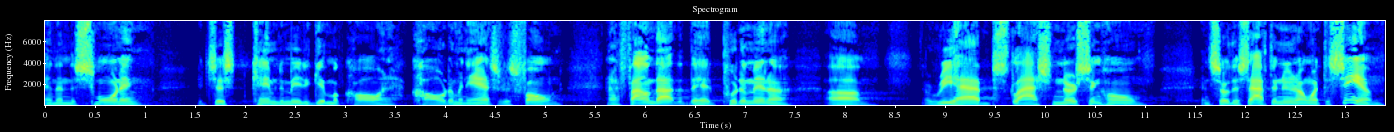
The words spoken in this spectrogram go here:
And then this morning, it just came to me to give him a call, and I called him, and he answered his phone. And I found out that they had put him in a, um, a rehab slash nursing home. And so this afternoon, I went to see him.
